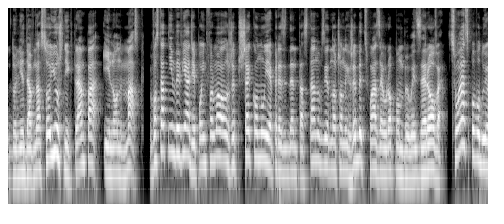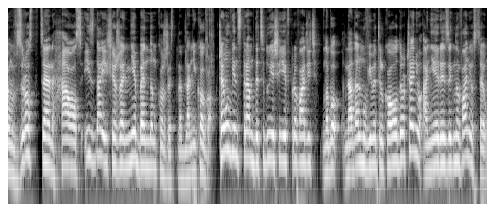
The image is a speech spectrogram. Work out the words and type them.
do niedawna sojusznik Trumpa Elon Musk. W ostatnim wywiadzie poinformował, że przekonuje prezydenta Stanów Zjednoczonych, żeby cła z Europą były zerowe. Cła spowodują wzrost cen, chaos i zdaje się, że nie będą korzystne dla nikogo. Czemu więc Trump decyduje się je wprowadzić? No bo nadal mówimy tylko o odroczeniu, a nie rezygnowaniu z ceł.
